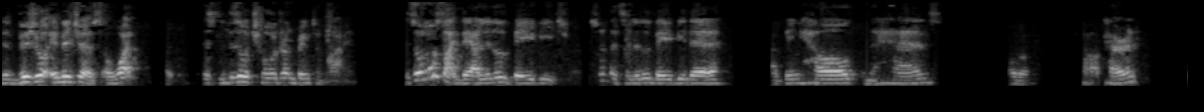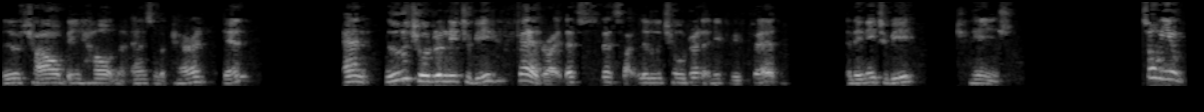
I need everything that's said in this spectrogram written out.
the visual images of what these little children bring to mind, it's almost like they are little babies. Right? So there's a little baby there uh, being held in the hands of a parent, little child being held in the hands of the parent again. And little children need to be fed, right? That's, that's like little children that need to be fed and they need to be changed. So when you,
